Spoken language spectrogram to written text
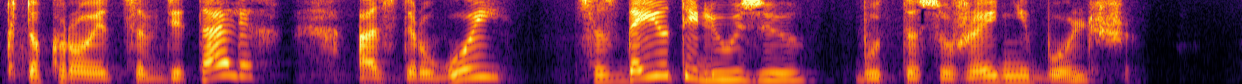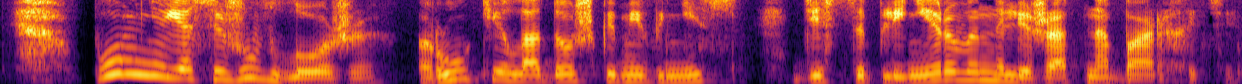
кто кроется в деталях, а с другой создает иллюзию, будто сужений больше. Помню, я сижу в ложе, руки ладошками вниз, дисциплинированно лежат на бархате.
